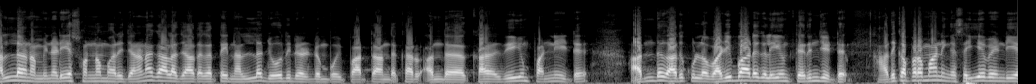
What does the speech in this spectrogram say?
நல்ல நான் முன்னாடியே சொன்ன மாதிரி ஜனனகால ஜாதகத்தை நல்ல ஜோதிடரிடம் போய் பார்த்து அந்த கர் அந்த க இதையும் பண்ணிட்டு அந்த அதுக்குள்ள வழிபாடுகளையும் தெரிஞ்சுட்டு அதுக்கப்புறமா நீங்கள் செய்ய வேண்டிய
